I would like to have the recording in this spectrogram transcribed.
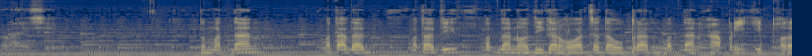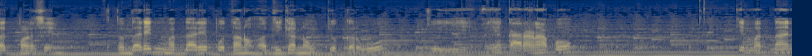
ગણાય છે. તો મતદાન, મતાદા, મતાધિ, મતદાનનો અધિકાર હોવા છતાં ઉપરાંત મતદાન આપણી એ ફરજ પણ છે. તો દરેક મતદારે પોતાનો અધિકારનો ઉપયોગ કરવો જોઈએ. અહીંયા કારણ આપો કે મતદાન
